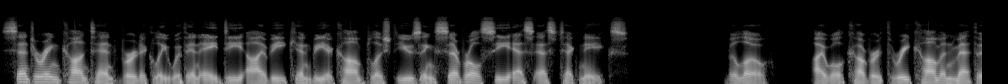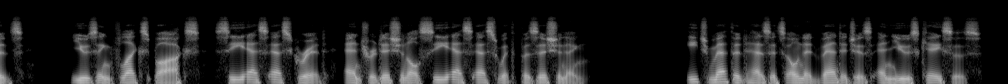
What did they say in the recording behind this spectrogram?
Centering content vertically within a div can be accomplished using several CSS techniques. Below, I will cover three common methods, using Flexbox, CSS Grid, and traditional CSS with positioning. Each method has its own advantages and use cases.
